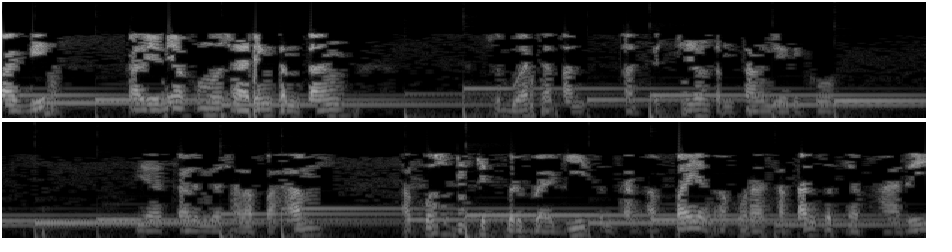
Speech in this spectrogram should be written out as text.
pagi. Kali ini aku mau sharing tentang sebuah catatan kecil tentang diriku. Biar kalian gak salah paham, aku sedikit berbagi tentang apa yang aku rasakan setiap hari,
